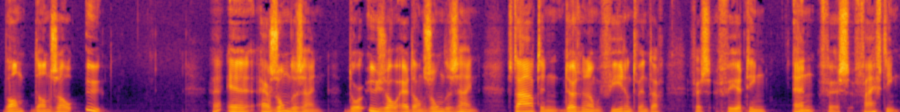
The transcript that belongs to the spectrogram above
want dan zal u er zonde zijn. Door u zal er dan zonde zijn. Staat in Deuteronomie 24, vers 14 en vers 15.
